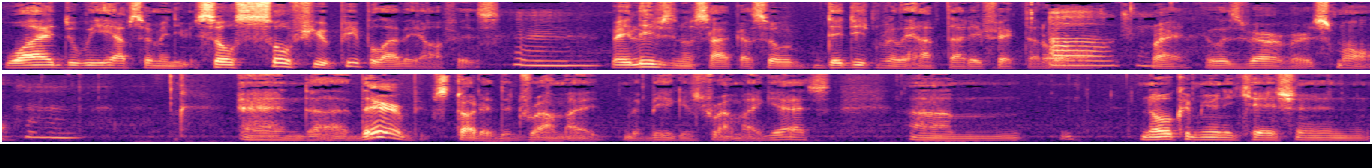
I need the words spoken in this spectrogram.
"Why do we have so many, so so few people at the office?" But he lives in Osaka, so they didn't really have that effect at all. Oh, okay. Right? It was very very small. And uh, there started the drama, the biggest drama, I guess. Um, no communication.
